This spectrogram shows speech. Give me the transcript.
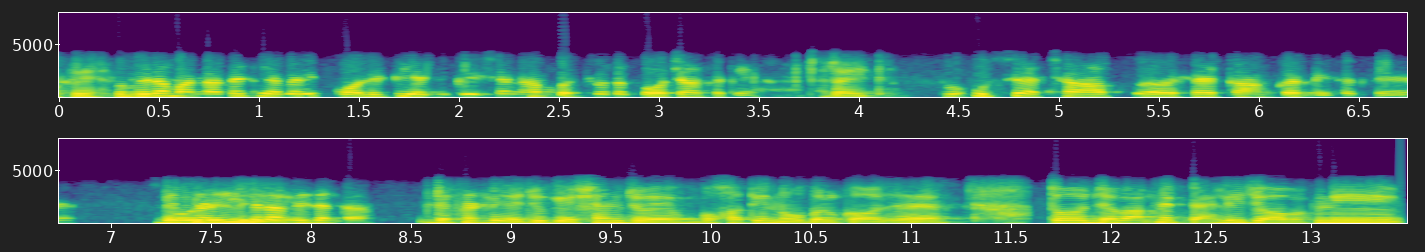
ओके तो मेरा मानना था कि अगर एक क्वालिटी एजुकेशन हम बच्चों तक पहुँचा सकें राइट तो उससे अच्छा आप शायद काम कर नहीं सकते हैं। मेरा डेफिनेटली विजन था। डेफिनेटली एजुकेशन जो है बहुत ही नोबल कॉज है। तो जब आपने पहली जॉब अपनी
